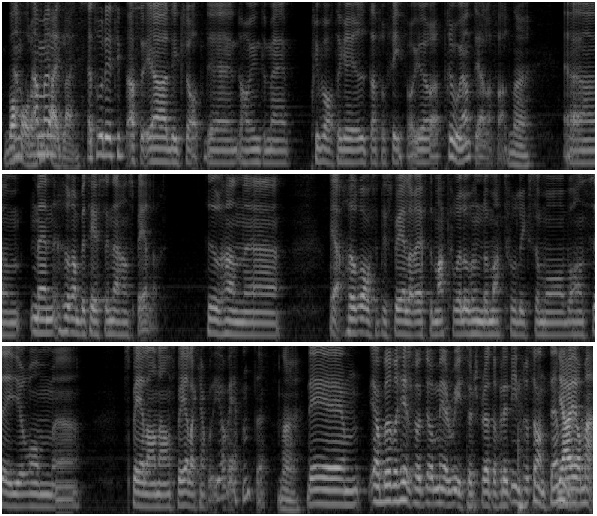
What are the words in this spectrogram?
Vad har de för men- guidelines? Jag tror det är typ, alltså ja det är klart, det har ju inte med privata grejer utanför Fifa att göra. Tror jag inte i alla fall. Nej. Ehm, men hur han beter sig när han spelar. Hur han, eh, ja, hör av sig till spelare efter matcher eller under matcher liksom och vad han säger om eh, spelaren när han spelar kanske. Jag vet inte. Nej. Det är, jag behöver helt klart göra mer research på detta för det är ett intressant ämne. Ja, jag med.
